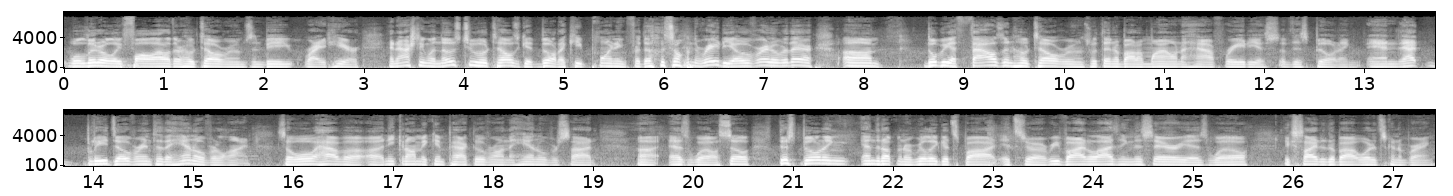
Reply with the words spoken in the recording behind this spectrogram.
will literally fall out of their hotel rooms and be right here. And actually, when those two hotels get built, I keep pointing for those on the radio right over there. Um, There'll be a thousand hotel rooms within about a mile and a half radius of this building, and that bleeds over into the Hanover line. So we'll have a, an economic impact over on the Hanover side uh, as well. So this building ended up in a really good spot. It's uh, revitalizing this area as well. Excited about what it's going to bring.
